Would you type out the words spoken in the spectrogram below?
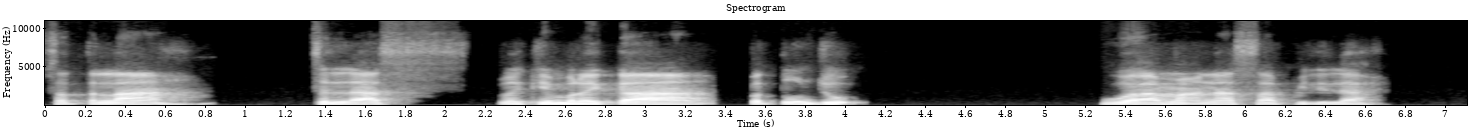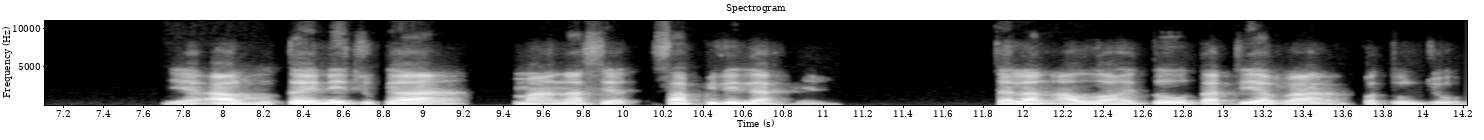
Setelah jelas bagi mereka petunjuk. Wa makna sabilillah. Ya, al-huda ini juga makna sabilillah. Ya. Jalan Allah itu tadi apa? Petunjuk.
